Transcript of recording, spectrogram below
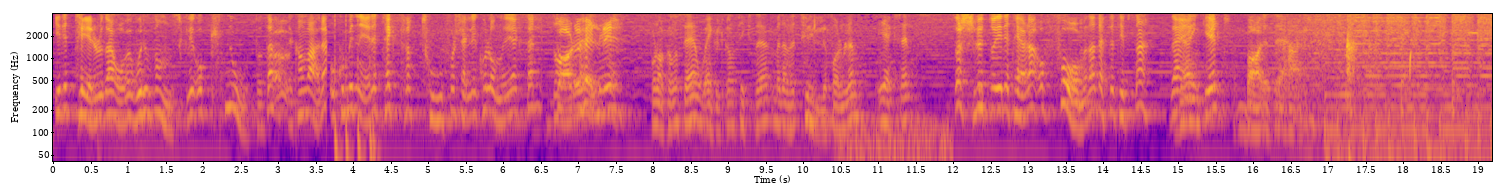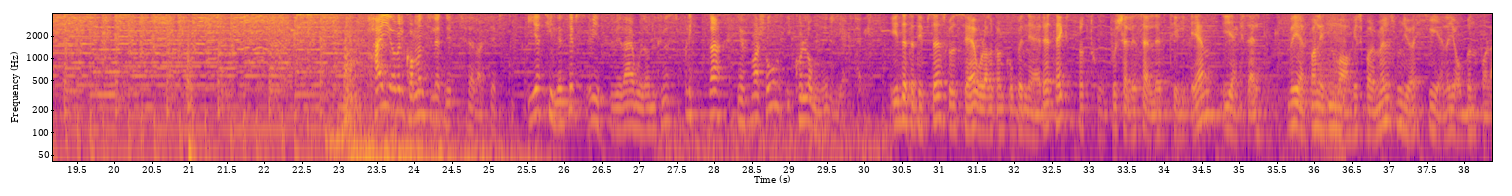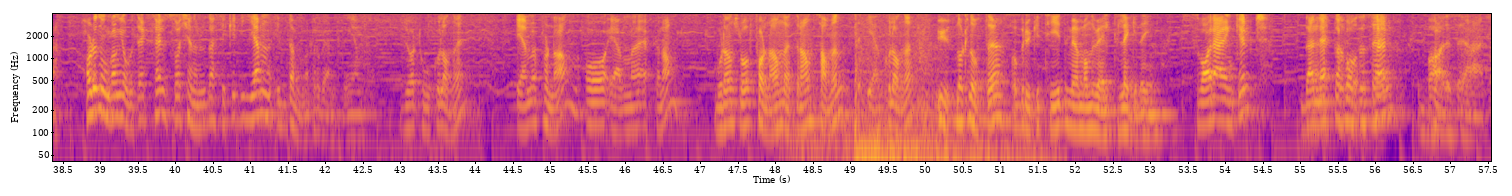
Irriterer du deg over hvor vanskelig og knotete det kan være å kombinere tekst fra to forskjellige kolonner i Excel? Da er du heldig! For nå kan du se hvor enkelt du kan fikse det med denne trylleformelen i Excel. Så slutt å irritere deg, og få med deg dette tipset. Det er enkelt. Bare se her. Hei og velkommen til et nytt fredagstips. I et tidligere tips viste vi deg hvordan du kunne splitte informasjon i kolonner i Excel. I dette tipset skal du se hvordan du kan kombinere tekst fra to forskjellige celler til én i Excel ved hjelp av en liten magisk formel som gjør hele jobben for deg. Har du noen gang jobbet i Excel, så kjenner du deg sikkert igjen i denne problemstillingen. Du har to kolonner. En med fornavn og en med efternavn. Hvordan slå fornavn og etternavn sammen til én kolonne uten å knote og bruke tid med å manuelt legge det inn. Svaret er enkelt. Det er lett å få til selv. Bare se her.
